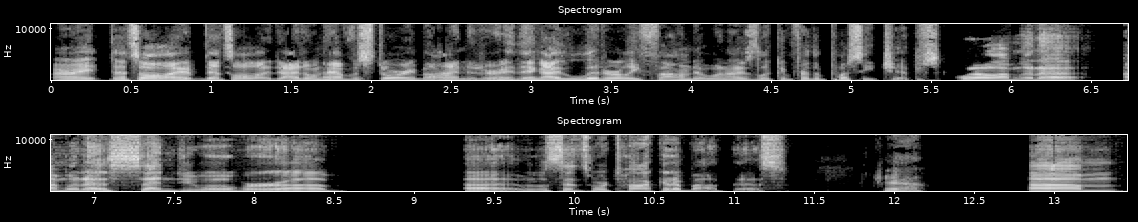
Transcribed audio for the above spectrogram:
All right, that's all I that's all I, I don't have a story behind it or anything. I literally found it when I was looking for the pussy chips. Well, I'm gonna I'm gonna send you over uh uh since we're talking about this. Yeah. Um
